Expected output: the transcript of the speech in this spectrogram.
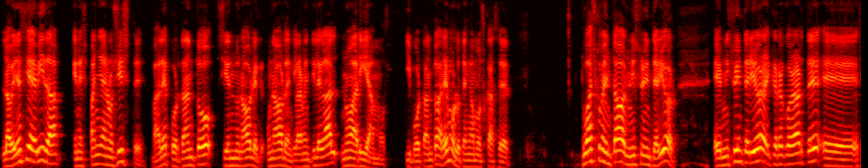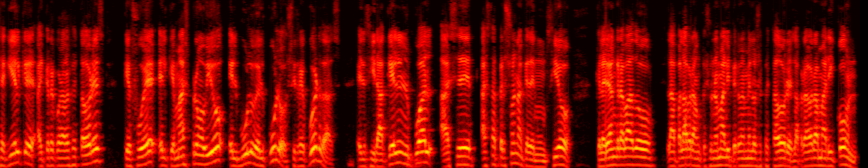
La obediencia de vida en España no existe, ¿vale? Por tanto, siendo una orden, una orden claramente ilegal, no haríamos. Y por tanto, haremos lo tengamos que hacer. Tú has comentado al ministro de Interior. El ministro de Interior, hay que recordarte, eh, Ezequiel, que hay que recordar a los espectadores, que fue el que más promovió el bulo del culo, si recuerdas. Es decir, aquel en el cual a, ese, a esta persona que denunció que le habían grabado la palabra, aunque suena mal y perdónenme los espectadores, la palabra maricón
